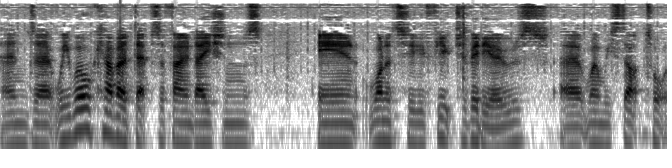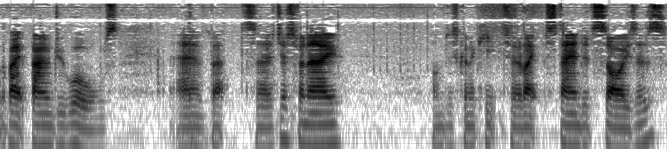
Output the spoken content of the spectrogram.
And uh, we will cover depths of foundations in one or two future videos uh, when we start talking about boundary walls. Uh, but uh, just for now, I'm just going to keep to like standard sizes.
